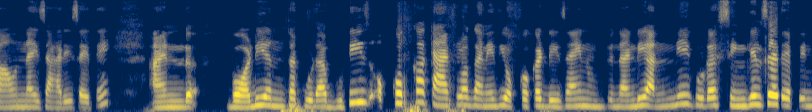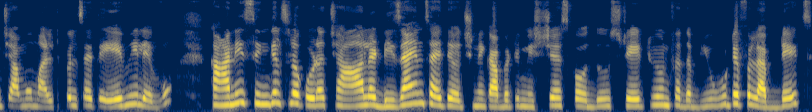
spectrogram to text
బాగున్నాయి శారీస్ అయితే. అండ్ బాడీ అంతా కూడా బుటీస్ ఒక్కొక్క క్యాటలాగ్ అనేది ఒక్కొక్క డిజైన్ ఉంటుందండి. అన్నీ కూడా సింగిల్స్ అయితే తెప్పించాము. మల్టిపుల్స్ అయితే ఏమీ లేవు. కానీ సింగిల్స్లో కూడా చాలా డిజైన్స్ అయితే వచ్చినాయి కాబట్టి మిస్ చేసుకోవద్దు. స్టేట్ యూన్ for the beautiful updates.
